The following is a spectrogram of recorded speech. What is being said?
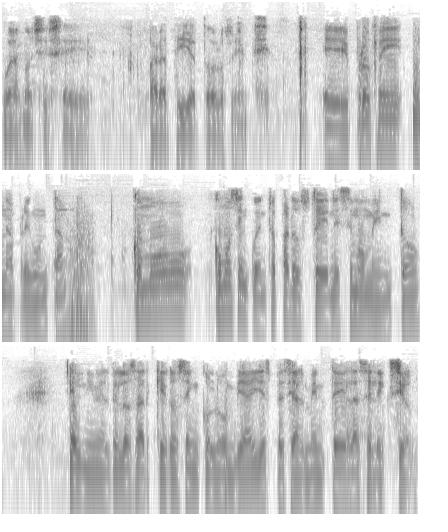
Buenas noches eh, para ti y a todos los oyentes. Eh, profe, una pregunta. ¿Cómo, ¿Cómo se encuentra para usted en este momento el nivel de los arqueros en Colombia y especialmente de la selección?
